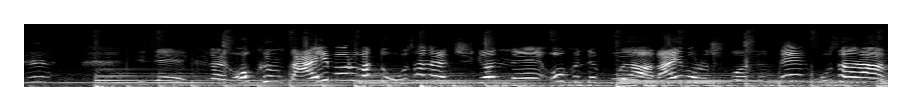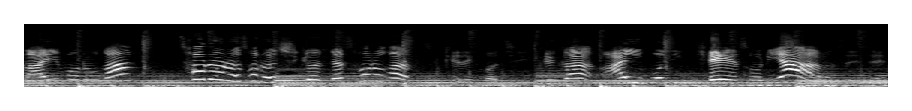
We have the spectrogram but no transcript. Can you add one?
이제 그걸 어 그럼 라이버르가 또 오사나를 죽였네. 어 근데 뭐야 라이버르 죽었는데 오사나 라이버르가 서로를 서로 죽였는데 서로가 이렇게 된 거지. 그러니까 아 이번이 개소리야 하면서 이제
